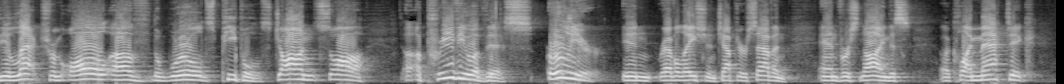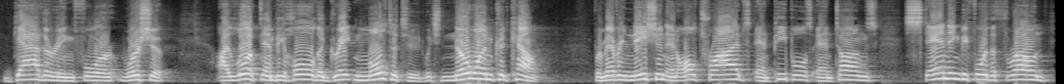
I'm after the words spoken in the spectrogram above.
the elect from all of the world's peoples. John saw a preview of this earlier in Revelation chapter 7 and verse 9, this uh, climactic gathering for worship. I looked, and behold, a great multitude which no one could count from every nation and all tribes and peoples and tongues, standing before the throne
